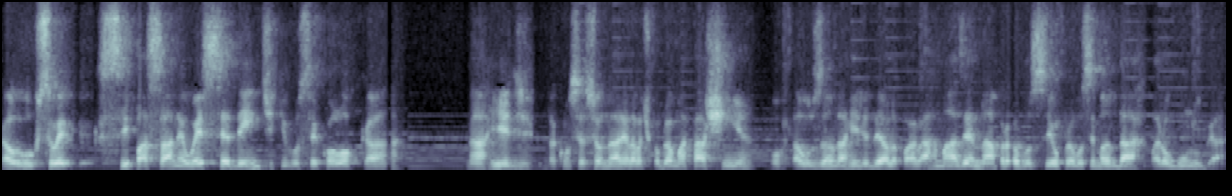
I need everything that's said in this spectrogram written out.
O seu, se passar, né, o excedente que você colocar na rede da concessionária, ela vai te cobrar uma taxinha por estar usando a rede dela para armazenar para você ou para você mandar para algum lugar.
